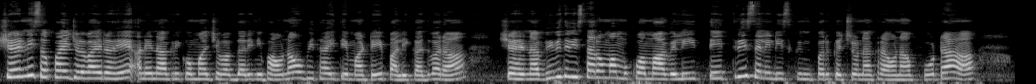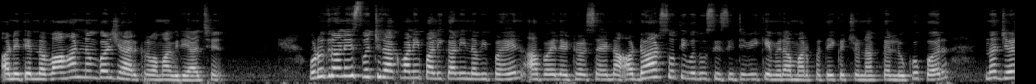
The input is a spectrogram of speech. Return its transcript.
શહેરની સફાઈ જળવાઈ રહે અને નાગરિકોમાં જવાબદારીની ભાવના ઊભી થાય તે માટે પાલિકા દ્વારા શહેરના વિવિધ વિસ્તારોમાં મૂકવામાં આવેલી તેત્રીસ એલઈડી સ્ક્રીન પર કચરો નાખરાઓના ફોટા અને તેમના વાહન નંબર જાહેર કરવામાં આવી રહ્યા છે. વડોદરાને સ્વચ્છ રાખવાની પાલિકાની નવી પહેલ. આ પહેલ હેઠળ શહેરના અઢારસોથી વધુ સીસીટીવી કેમેરા મારફતે કચરો નાખતા લોકો પર નજર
